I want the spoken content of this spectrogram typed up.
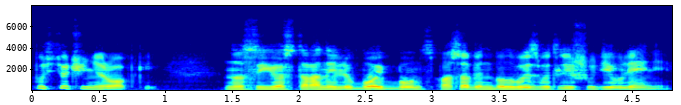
пусть очень робкий, но с ее стороны любой бунт способен был вызвать лишь удивление.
